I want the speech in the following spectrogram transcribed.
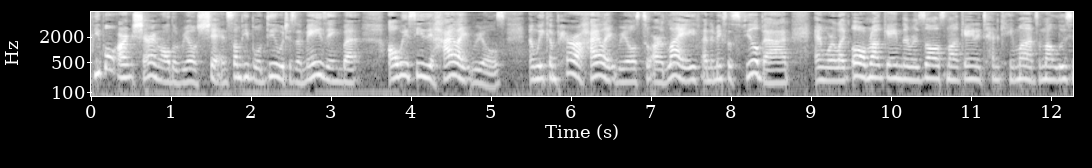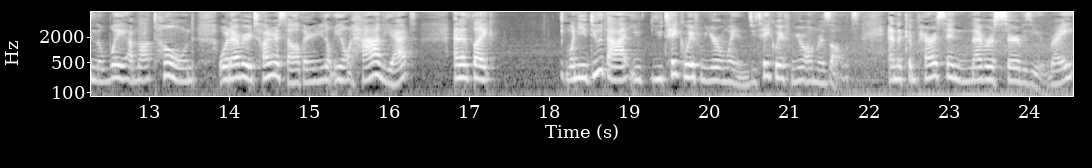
people aren't sharing all the real shit. And some people do, which is amazing, but all we see is the highlight reels. And we compare our highlight reels to our life and it makes us feel bad. And we're like, oh, I'm not getting the results, not getting the 10K months, I'm not losing the weight, I'm not toned, whatever you're telling yourself and you don't you don't have yet. And it's like when you do that, you, you take away from your wins, you take away from your own results, and the comparison never serves you, right?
